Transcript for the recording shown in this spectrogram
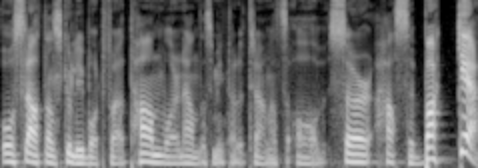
Och Zlatan skulle ju bort för att han var den enda som inte hade tränats av Sir Hasse Backe.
